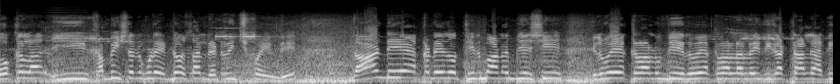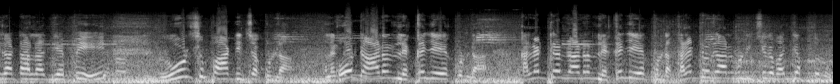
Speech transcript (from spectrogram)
లోకల్ ఈ కమిషన్ కూడా ఎన్నోసార్లు లెటర్ ఇచ్చిపోయింది. దాన్ని అక్కడ ఏదో తీర్మానం చేసి ఇరవై ఎకరాలు ఉంది ఇరవై ఎకరాలలో ఇది కట్టాలి అది కట్టాలి అని చెప్పి రూల్స్ పాటించకుండా కోర్టు ఆర్డర్ లెక్క చేయకుండా కలెక్టర్ ఆర్డర్ లెక్క చేయకుండా కలెక్టర్ గారు కూడా ఇచ్చినమని చెప్తున్నారు.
